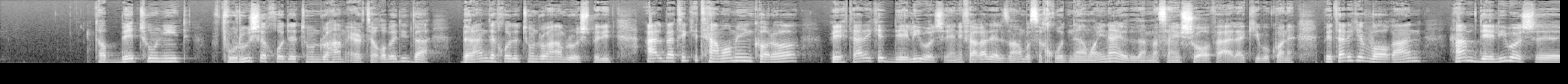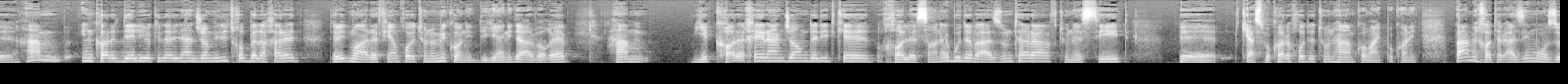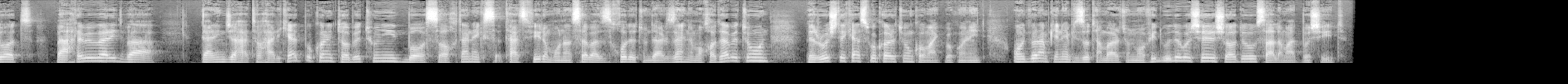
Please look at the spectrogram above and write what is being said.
تا بتونید فروش خودتون رو هم ارتقا بدید و برند خودتون رو هم رشد بدید. البته که تمام این کارا بهتره که دلی باشه. یعنی فقط الزاما واسه خودنمایی نیادادن مثلا شعاف علکی بکنه. بهتره که واقعا هم دلی باشه هم این کار دلی رو که دارید انجام می‌دید خب بالاخره دارید معرفی هم خودتون رو می‌کنید دیگه. یعنی در واقع هم یه کار خیر انجام دادید که خالصانه بوده و از اون طرف تونستید به کسب و کار خودتون هم کمک بکنید. به همین خاطر از این موضوعات بهره ببرید و در این جهت ها حرکت بکنید تا بتونید با ساختن تصویر مناسب از خودتون در ذهن مخاطبتون به رشد کسب و کارتون کمک بکنید. امیدوارم که این اپیزود هم براتون مفید بوده باشه. شاد و سلامت باشید.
